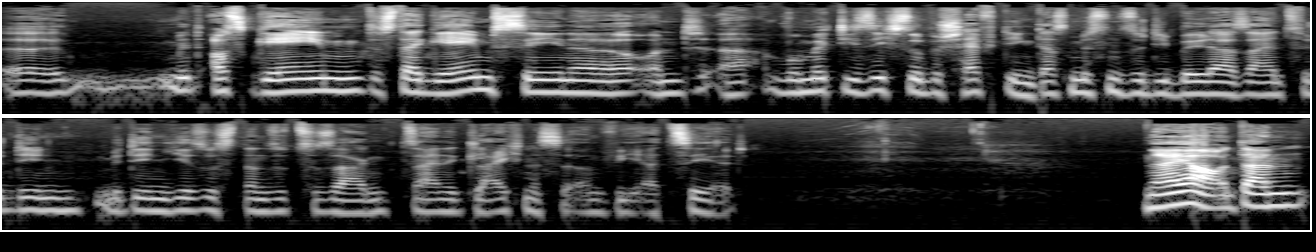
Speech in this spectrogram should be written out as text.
äh, mit aus Game, das der Game-Szene und äh, womit die sich so beschäftigen. Das müssen so die Bilder sein, zu denen, mit denen Jesus dann sozusagen seine Gleichnisse irgendwie erzählt. Naja, und dann,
